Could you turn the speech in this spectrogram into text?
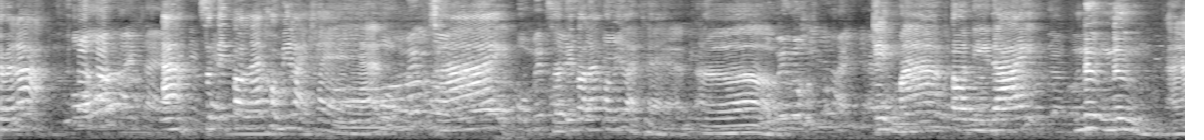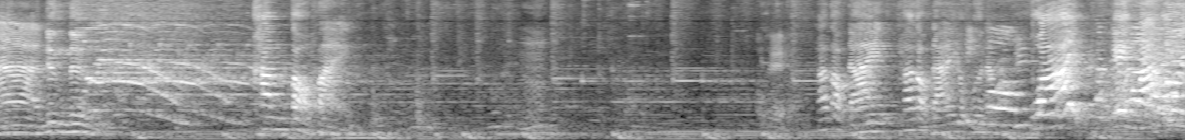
ห็นไหมล่ะอ๋อหลายแสนอะสติตอนแรกเขามีหลายแขนผมไม่เคยใช่ผมไม่เคยสติตอนแรกเขามีหลายแขนเออผมไม่รู้ที่ไหนเก่งมากตอนนี้ได้หนึ่งหนึ่งอ่าหนึ่งหนึ่งคำต่อไปอืมโอเค ถ้าตอบได้ถ้าตอบได้ยกมือนะว้ายเก่งมากเลย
